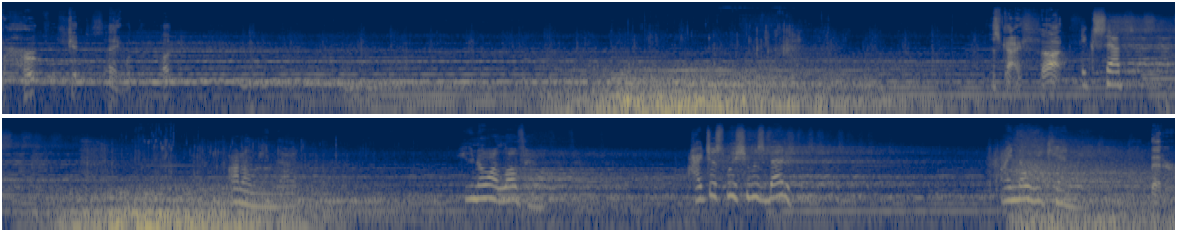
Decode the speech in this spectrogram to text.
hurtful shit to say. What the fuck? Guy sucks. Except. I don't mean that. You know I love him. I just wish he was better. I know he can be. Better.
